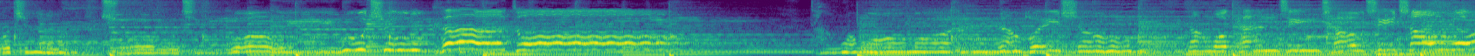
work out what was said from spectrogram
我只能说无情，我已无处可躲。当我默默黯然回首，当我看尽潮起潮落，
